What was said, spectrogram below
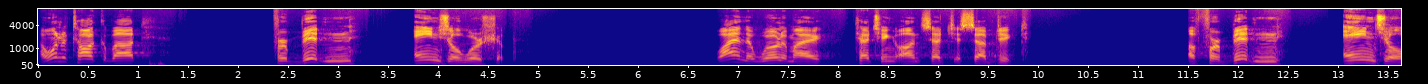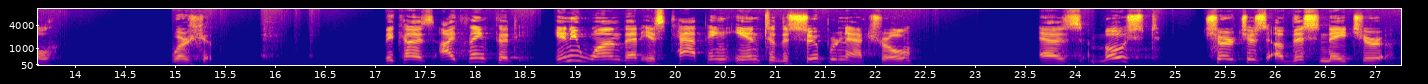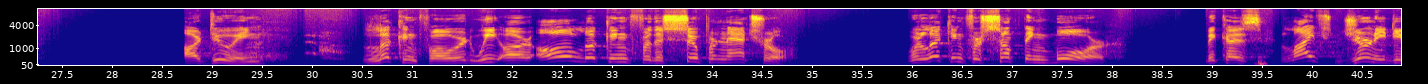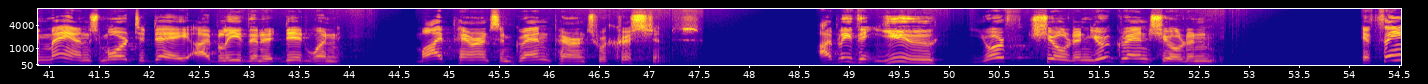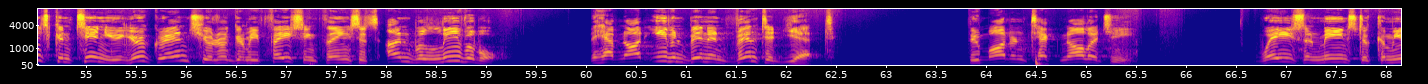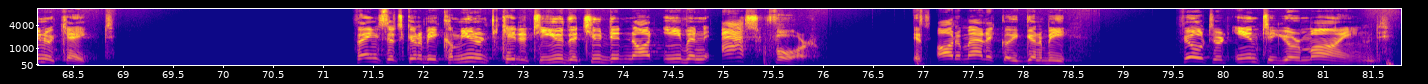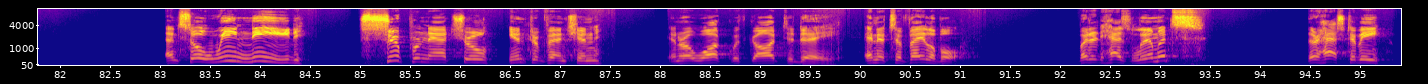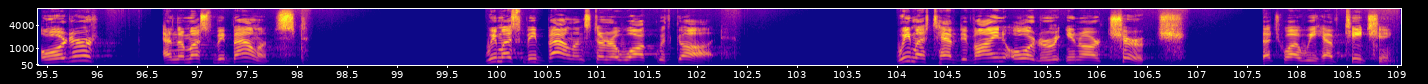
I want to talk about forbidden angel worship. Why in the world am I touching on such a subject of forbidden angel worship? Because I think that anyone that is tapping into the supernatural, as most churches of this nature are doing, looking forward, we are all looking for the supernatural. We're looking for something more because life's journey demands more today, I believe, than it did when my parents and grandparents were Christians. I believe that you, your children, your grandchildren, if things continue, your grandchildren are going to be facing things that's unbelievable. They have not even been invented yet through modern technology, ways and means to communicate. Things that's going to be communicated to you that you did not even ask for. It's automatically going to be filtered into your mind. And so we need supernatural intervention in our walk with God today. And it's available. But it has limits. There has to be order and there must be balanced. We must be balanced in our walk with God. We must have divine order in our church. That's why we have teaching.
